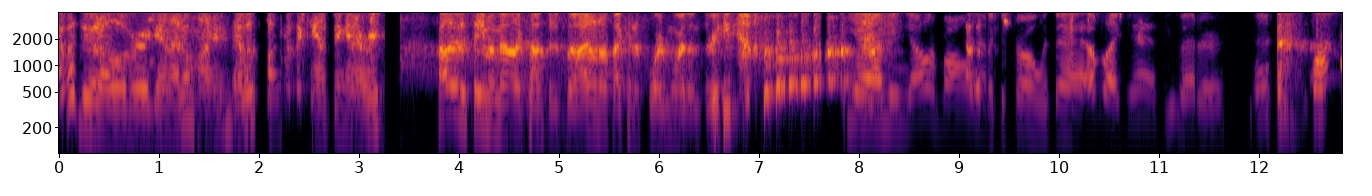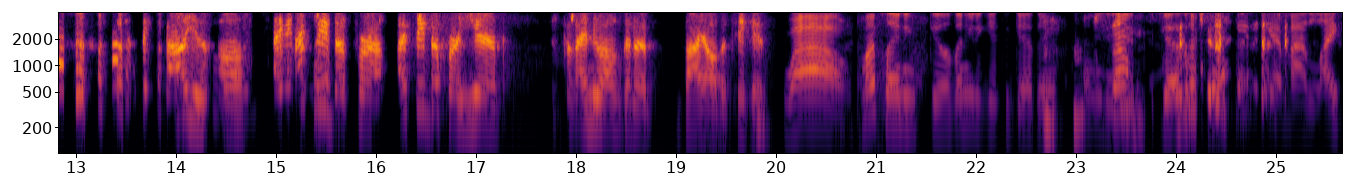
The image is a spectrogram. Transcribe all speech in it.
I would do it all over again. I don't mind. It was fun with the camping and everything. Probably the same amount of concerts, though. I don't know if I can afford more than three. Yeah, I mean, y'all are balling out of control with that. I'm like, yes, you better. Fixed value, so I mean, I saved up for I saved up for a year because I knew I was gonna buy all the tickets. Wow. My planning skills, I need to get together. Mm-hmm. I need to Some- get together. I need to get my life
